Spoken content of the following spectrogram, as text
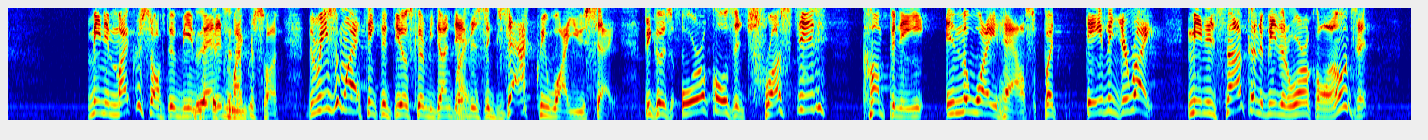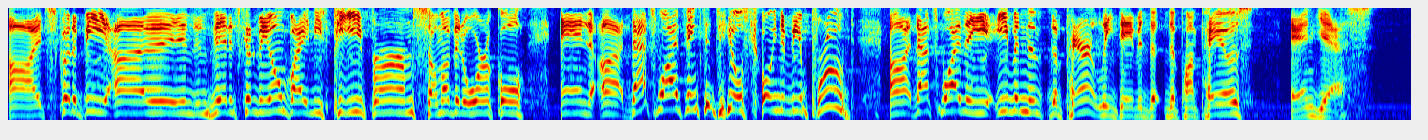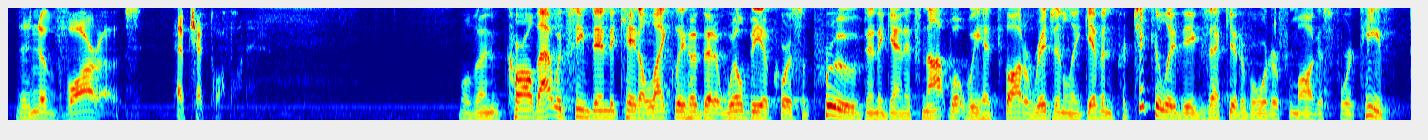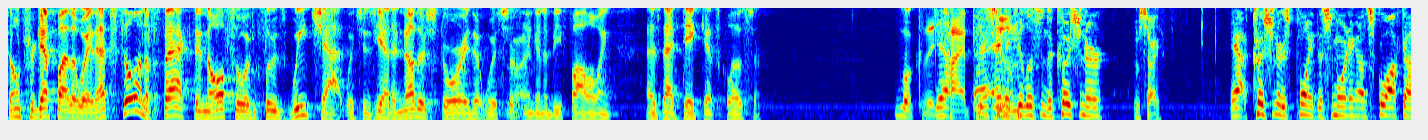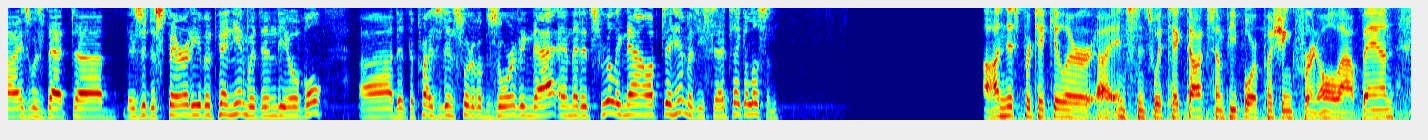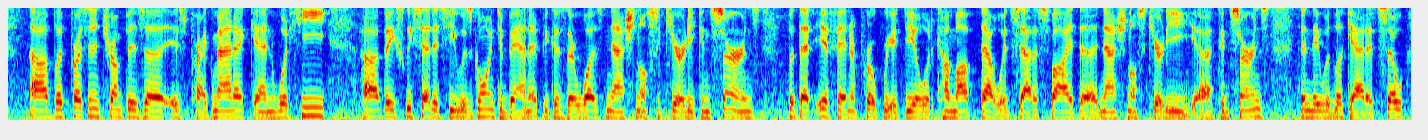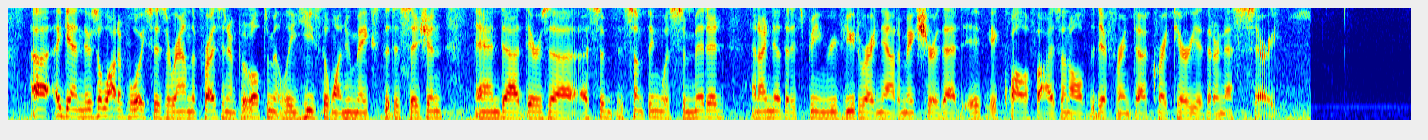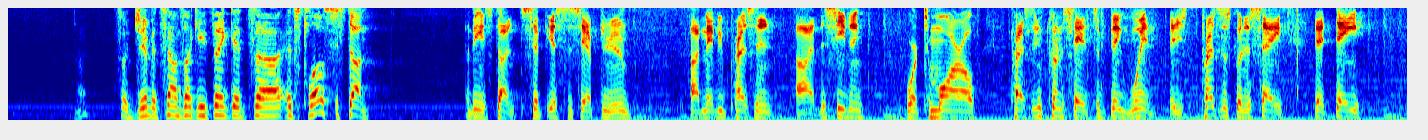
I mean, in Microsoft, it would be embedded in Microsoft. The reason why I think the deal is going to be done, David, Right. is exactly why you say. Because Oracle is a trusted company in the White House. But, David, you're right. I mean, it's not going to be that Oracle owns it. Uh, it's going to be uh, that it's going to be owned by these PE firms, some of it Oracle, and uh, that's why I think the deal is going to be approved. Uh, that's why the even the, apparently, David, the, the Pompeos, and yes, the Navarros have checked off. Well, then, Carl, that would seem to indicate a likelihood that it will be, of course, approved. And again, it's not what we had thought originally, given particularly the executive order from August 14th. Don't forget, by the way, that's still in effect and also includes WeChat, which is yet another story that we're certainly going to be following as that date gets closer. Look, the Yeah, type and, of and if you listen to Kushner, I'm sorry. yeah, Kushner's point this morning on Squawk Eyes was that uh, there's a disparity of opinion within the Oval, uh, that the president's sort of absorbing that, and that it's really now up to him, as he said. Take a listen. On this particular uh, instance with TikTok, some people are pushing for an all-out ban, uh, but President Trump is uh, is pragmatic, and what he uh, basically said is he was going to ban it because there was national security concerns, but that if an appropriate deal would come up that would satisfy the national security uh, concerns, then they would look at it. So uh, again, there's a lot of voices around the president, but ultimately he's the one who makes the decision, and uh, there's a, a sub- something was submitted, and I know that it's being reviewed right now to make sure that it, it qualifies on all the different uh, criteria that are necessary. So, Jim, it sounds like you think it's uh, it's close. It's done. I think it's done. CFIUS this afternoon, uh, maybe President uh, this evening or tomorrow. President's going to say it's a big win. The president's going to say that they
